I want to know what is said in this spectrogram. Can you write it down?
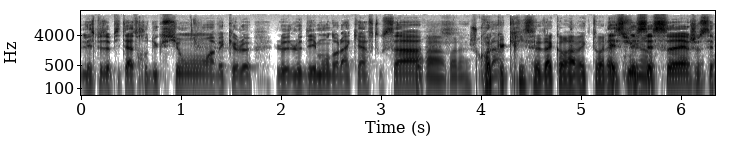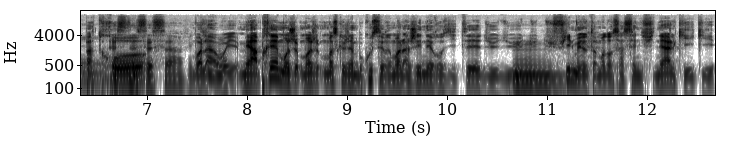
l'espèce de petite introduction avec le, démon dans la cave, tout ça. Euh, voilà. Je crois Voilà. que Chris est d'accord avec toi Est-ce là-dessus. hein. nécessaire? Je sais pas Est-ce trop. Est-ce nécessaire Voilà, oui. Mais après, moi, je- moi, je- moi ce que j'aime beaucoup, c'est vraiment la générosité du, du, du- du film, et notamment dans sa scène finale qui, qui,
